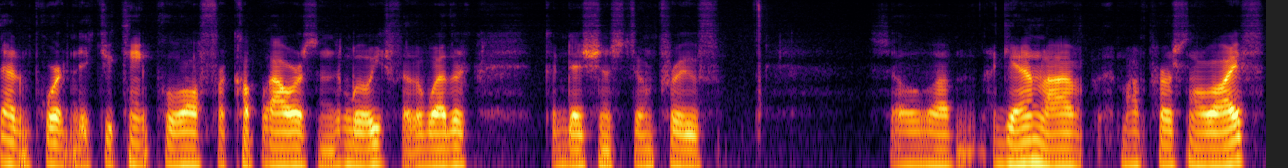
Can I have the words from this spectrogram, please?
that important that you can't pull off for a couple hours and wait for the weather conditions to improve. So um, again, my, my personal life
